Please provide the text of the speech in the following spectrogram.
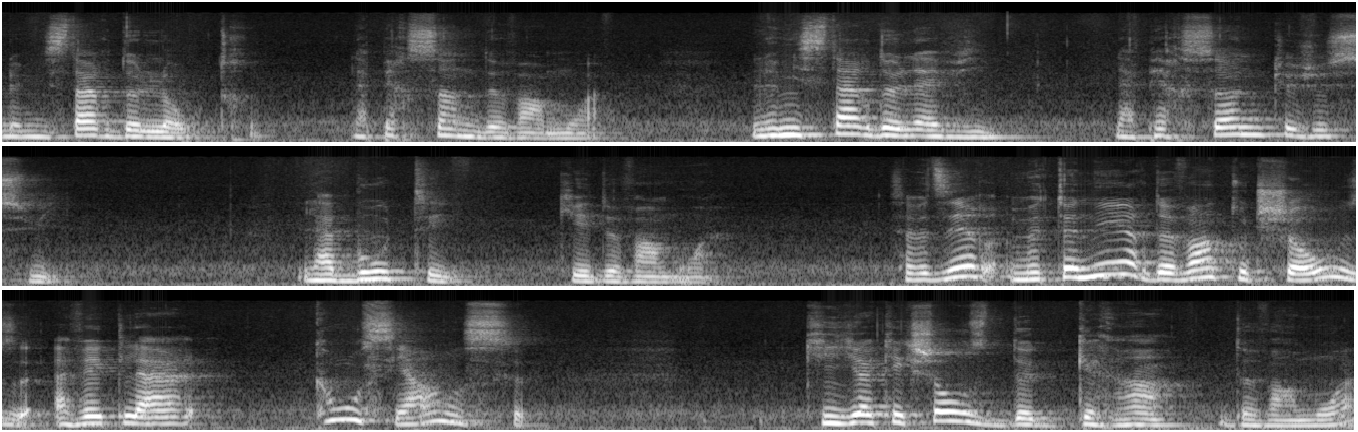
le mystère de l'autre, la personne devant moi, le mystère de la vie, la personne que je suis, la beauté qui est devant moi. Ça veut dire me tenir devant toute chose avec la conscience qu'il y a quelque chose de grand devant moi,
